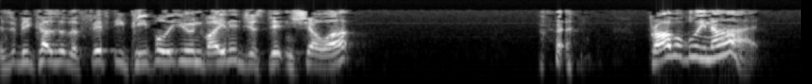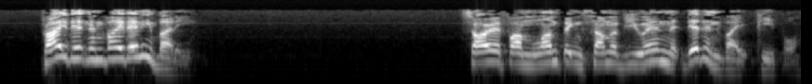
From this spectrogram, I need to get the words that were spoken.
Is it because of the 50 people that you invited just didn't show up? Probably not. Probably didn't invite anybody. Sorry if I'm lumping some of you in that did invite people.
